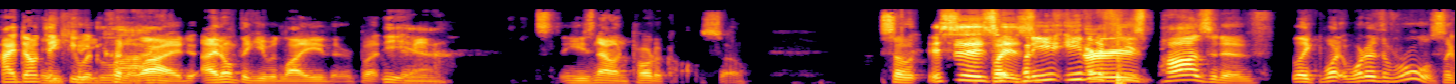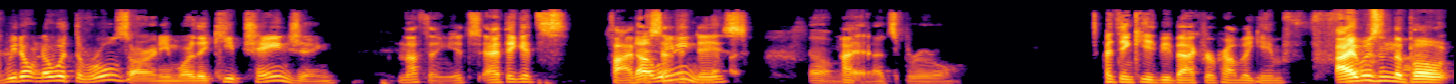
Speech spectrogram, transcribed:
i don't think he, would could have lie lied. I don't think he would lie either. But I Yeah. mean, he's now in protocol. So, so, this is but his but e- even if he's positive, like what what are the rules? Like we don't know what the rules are anymore. They keep changing. Nothing. It's I think it's five No, to what do you seven days. Oh I- man, that's brutal. I think he'd be back for probably game. I was in the boat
